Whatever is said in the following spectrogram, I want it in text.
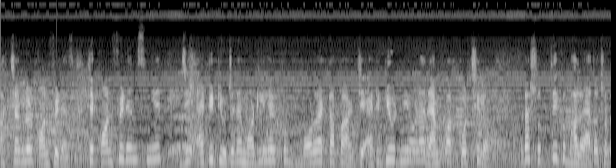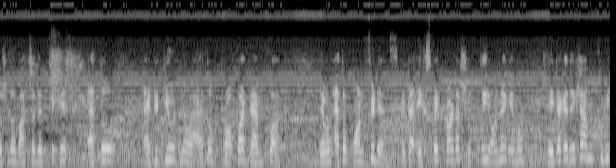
বাচ্চাগুলোর কনফিডেন্স যে কনফিডেন্স নিয়ে যে অ্যাটিটিউড যেটা মডেলিংয়ের খুব বড় একটা পার্ট যে অ্যাটিটিউড নিয়ে ওরা র্যাম্প ওয়াক করছিল ওটা সত্যিই খুব ভালো। এত ছোট ছোট বাচ্চাদের থেকে এত অ্যাটিটিউড নেওয়া, এত প্রপার র্যাম্প ওয়াক এবং এত কনফিডেন্স এটা এক্সপেক্ট করাটা সত্যিই অনেক এবং এইটাকে দেখে আমি খুবই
